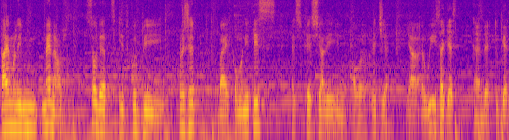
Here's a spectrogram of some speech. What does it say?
timely manners so that it could be preserved by communities, especially in our region. Yeah, uh, we suggest uh, that to get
